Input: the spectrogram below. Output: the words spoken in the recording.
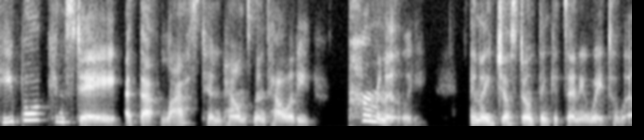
people can stay at that last 10 pounds mentality permanently. And I just don't think it's any way to live.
